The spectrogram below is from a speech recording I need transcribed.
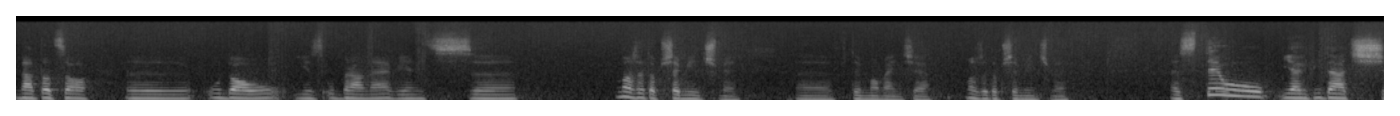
na to, co u dołu jest ubrane, więc może to przemilczmy w tym momencie. Może to przemilczmy. Z tyłu, jak widać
